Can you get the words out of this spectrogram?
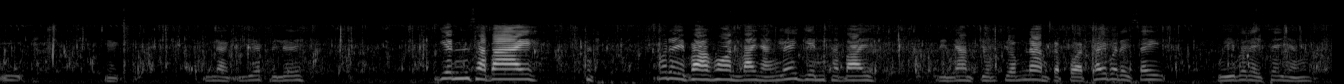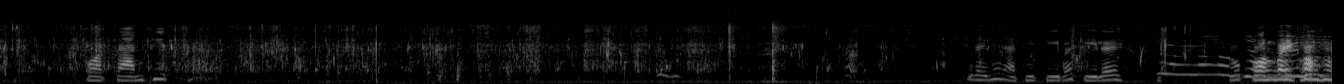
อีเอกอีหลักเลียดไปเลย เย็นสบาย ไม่ได้บาฮ้อนบาหยังเลยเย็นสบายเล่นน้ำจมจมๆน้ำกับปลอดภัยไม่ได้ใส่ปุ๋ยไม่ได้ใส่หยังปลอดสารพิษผู้ใดไม่น่าทีตีมาตีเลยลุกคลองไปคลองไป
